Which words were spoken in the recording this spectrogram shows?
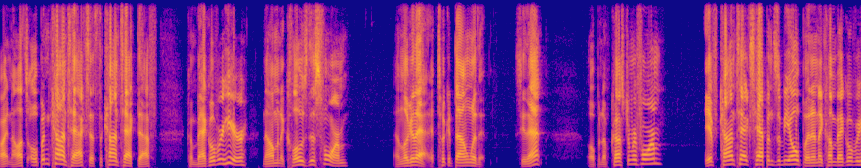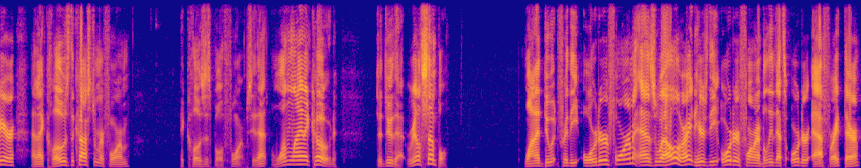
All right, now let's open contacts. That's the contact F. Come back over here. Now I'm going to close this form, and look at that. It took it down with it. See that? Open up customer form. If contacts happens to be open and I come back over here and I close the customer form, it closes both forms. See that? One line of code to do that. Real simple. Want to do it for the order form as well, right? Here's the order form. I believe that's order F right there.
